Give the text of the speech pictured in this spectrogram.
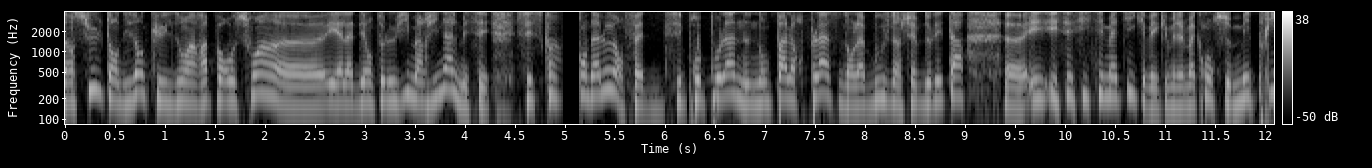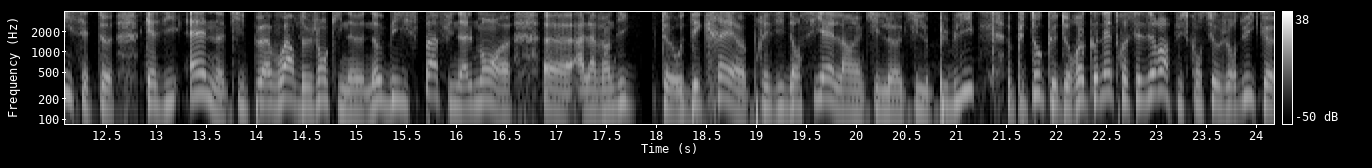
insulte en disant qu'ils ont un rapport aux soins et à la déontologie marginale, mais c'est scandaleux scandaleux en fait. Ces propos-là n'ont pas leur place dans la bouche d'un chef de l'État. Euh, et, c'est systématique avec Emmanuel Macron, ce mépris, cette euh, quasi-haine qu'il peut avoir de gens qui n'obéissent pas finalement euh, à la vindicte au décret présidentiel hein, qu'il publie, plutôt que de reconnaître ses erreurs, puisqu'on sait aujourd'hui qu'un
